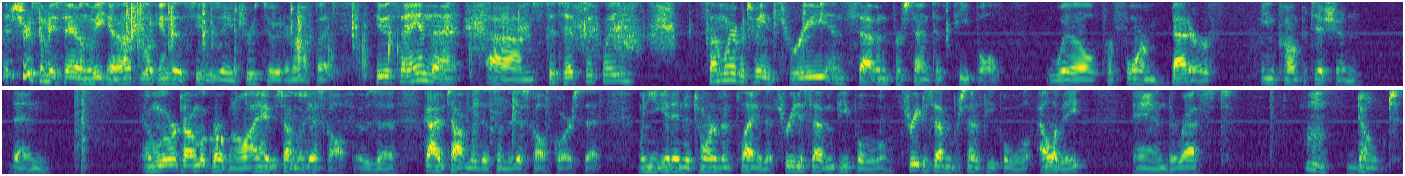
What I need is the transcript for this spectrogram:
I'm sure somebody's saying on the weekend. I have to look into to see if there's any truth to it or not. But he was saying that um, statistically, somewhere between three and seven percent of people will perform better in competition than. And we weren't talking about crokinole. I was talking about disc golf. It was a guy who was talking about this on the disc golf course that when you get into tournament play, that three to seven people, three to seven percent of people will elevate, and the rest Hmm. don't.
